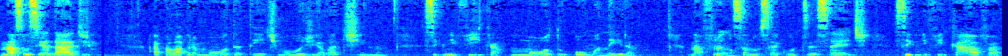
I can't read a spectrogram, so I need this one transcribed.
na sociedade. A palavra moda tem etimologia latina, significa modo ou maneira. Na França, no século XVII, significava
